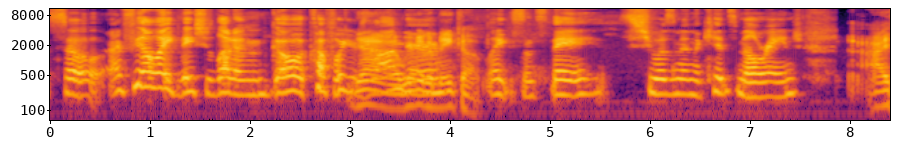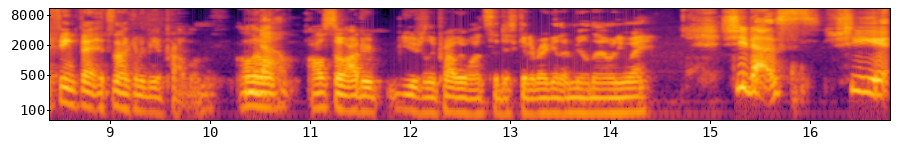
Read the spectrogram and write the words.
So I feel like they should let him go a couple years Yeah, longer. we're going to make up. like since they she wasn't in the kids' meal range. I think that it's not going to be a problem. Although, No. also, Audrey usually probably wants to just get a regular meal now anyway. She does. She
